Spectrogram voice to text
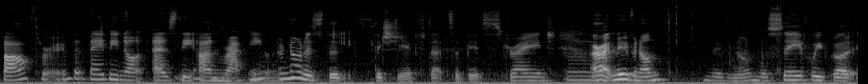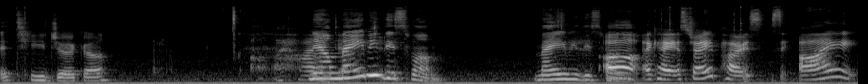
bathroom, but maybe not as the unwrapping. Not as the gift. the gift. That's a bit strange. Mm. All right, moving on. Moving on. We'll see if we've got a tearjerker. Highly Now, maybe it. this one. Maybe this one. Oh, okay. Australia Post. See, I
